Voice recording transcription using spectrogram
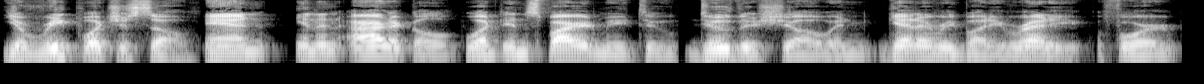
you reap what you sow. And in an article, what inspired me to do this show and get everybody ready for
